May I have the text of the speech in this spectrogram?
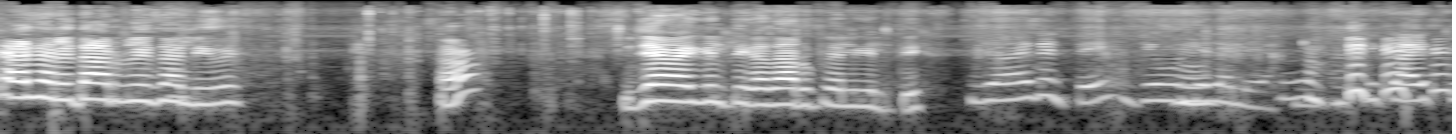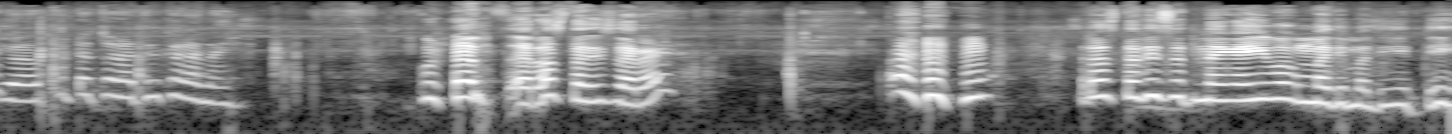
काय झाले? दारुले झाली वे हा? जेवाय गेलती का? दारू प्यायला गेलती? जेवाय गेलते जेवण झाले. ती काय कुठं नाही. रस्ता दिसणार आहे रस्ता दिसत नाही का? बघमध्ये मध्ये येते.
